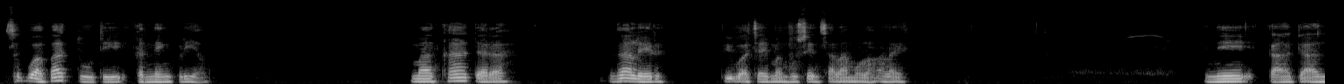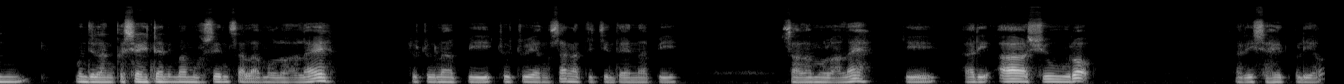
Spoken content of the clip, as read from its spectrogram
sebuah batu di kening beliau. Maka darah mengalir di wajah Imam Husain salamullah alaih. Ini keadaan menjelang kesyahidan Imam Husain salamullah alaih. Cucu Nabi, cucu yang sangat dicintai Nabi salamullah alaih di hari Ashura, hari syahid beliau.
